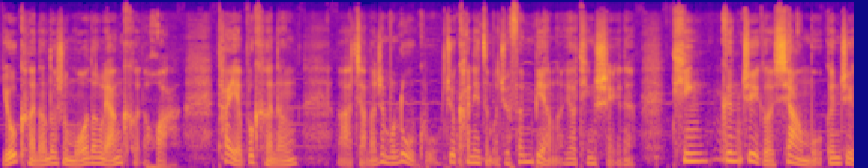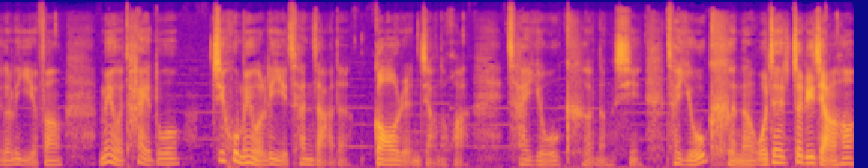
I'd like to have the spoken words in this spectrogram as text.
有可能都是模棱两可的话，他也不可能啊讲的这么露骨，就看你怎么去分辨了，要听谁的？听跟这个项目跟这个利益方没有太多，几乎没有利益掺杂的高人讲的话，才有可能信，才有可能。我在这里讲哈，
